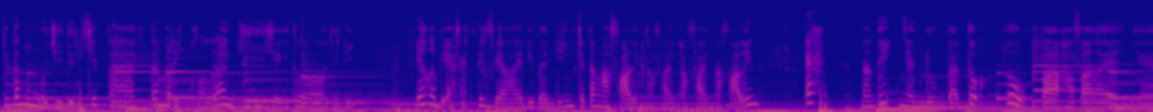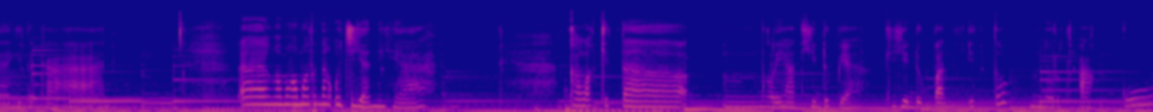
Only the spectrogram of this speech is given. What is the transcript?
kita menguji diri kita kita nge-recall lagi kayak gitu loh. Jadi ya lebih efektif ya dibanding kita ngafalin ngafalin ngafalin ngafalin. Eh nanti nyandung batu. Lupa hafalannya gitu kan. Uh, ngomong-ngomong tentang ujian nih ya. Kalau kita mm, ngelihat hidup ya kehidupan itu menurut aku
